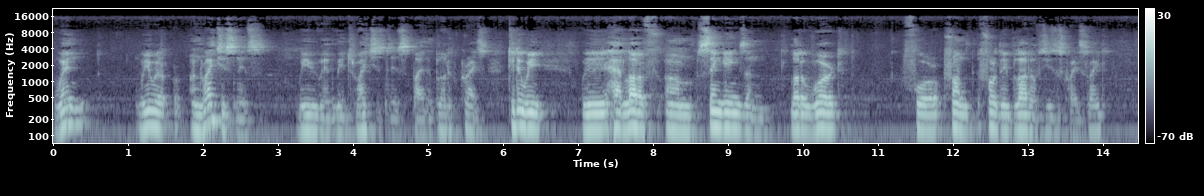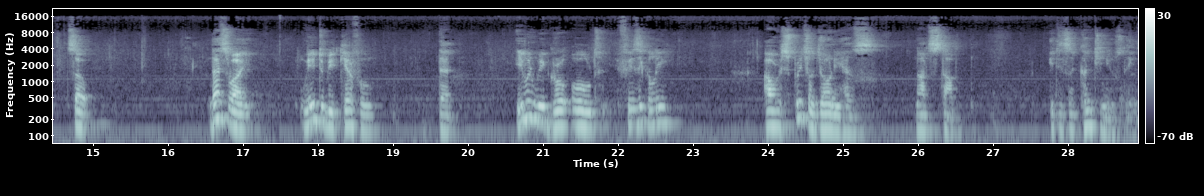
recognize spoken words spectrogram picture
when we were unrighteousness, we were made righteousness by the blood of Christ. Today we we had a lot of um, singings and a lot of word for from for the blood of Jesus Christ, right? So that's why we need to be careful that even we grow old physically, our spiritual journey has not stopped. It is a continuous thing.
